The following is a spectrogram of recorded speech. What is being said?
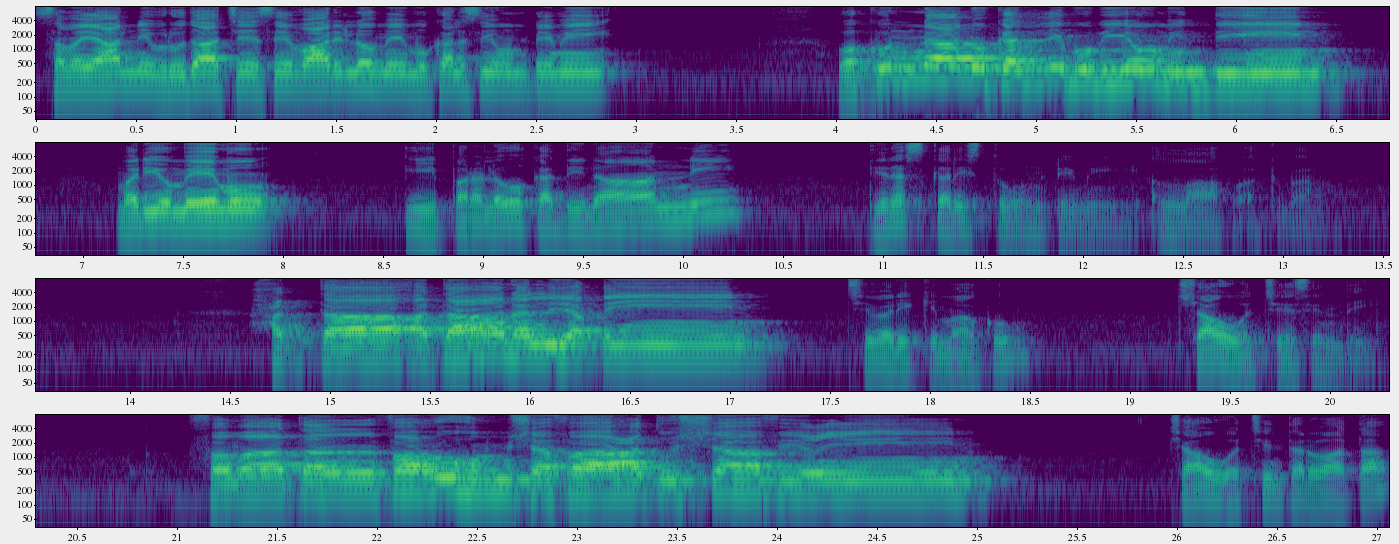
సమయాన్ని వృధా చేసే వారిలో మేము కలిసి ఉంటిమి. వకున్నాను కదిబుబియోమిద్దీన్ మరియు మేము ఈ పరలోక దినాన్ని తిరస్కరిస్తూ ఉంటిమి. అల్లాహు అక్బర్. హత్తా అతానల్ యకీన్. చివరికి మాకు చావు వచ్చేసింది. ఫమా తన్ఫఉహుం షఫాఅతు షాఫిఈన్ చావు వచ్చిన తర్వాత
